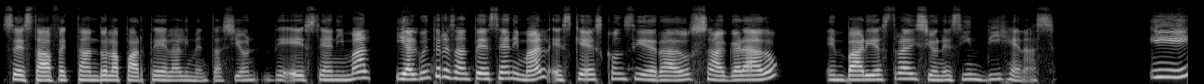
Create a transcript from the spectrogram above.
se está afectando la parte de la alimentación de este animal. Y algo interesante de este animal es que es considerado sagrado en varias tradiciones indígenas. Y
